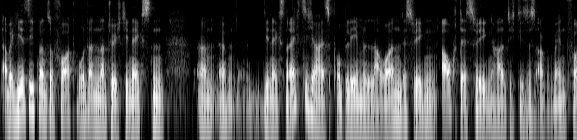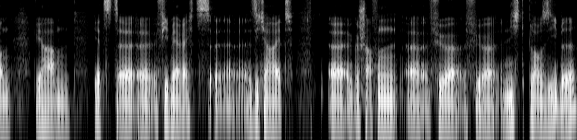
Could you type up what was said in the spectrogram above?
Aber hier sieht man sofort, wo dann natürlich die nächsten, ähm, ähm die nächsten Rechtssicherheitsprobleme lauern. Deswegen, auch deswegen halte ich dieses Argument von, wir haben jetzt äh, äh viel mehr Rechtssicherheit äh, geschaffen äh, für, für nicht plausibel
